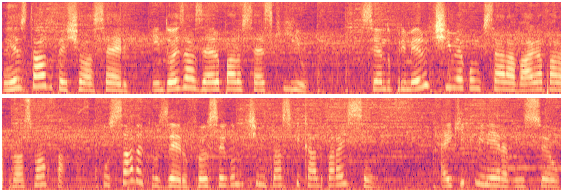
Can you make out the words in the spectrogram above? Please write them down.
O resultado fechou a série em 2 a 0 para o Sesc Rio, sendo o primeiro time a conquistar a vaga para a próxima fase. O Sada Cruzeiro foi o segundo time classificado para as semis. A equipe mineira venceu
